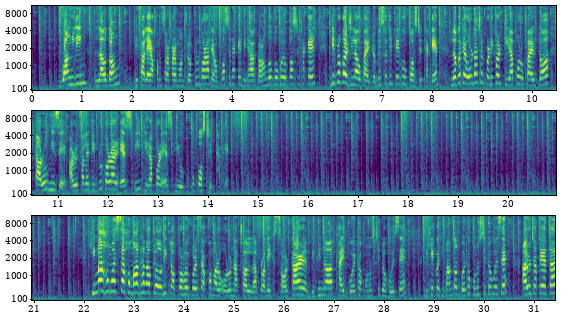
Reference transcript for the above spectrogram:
ৱাংলিং লাউডং ইফালে অসম চৰকাৰৰ মন্ত্ৰী অতুল বৰা তেওঁ উপস্থিত থাকে। বিধায়ক তৰংগ গগৈ উপস্থিত থাকে। ডিব্ৰুগড় জিলা উপায়ুক্ত বিশ্বজিৎ পেগু উপস্থিত থাকে। লগতে অৰুণাচল প্ৰদেশৰ তিৰাপৰ উপায়ুক্ত তাৰু মিজে আৰু ইফালে ডিব্ৰুগড়ৰ এছ পি তিৰাপৰ এছ পিও উপস্থিত থাকে। সীমা সমস্যা সমাধানক লৈ অধিক তৎপৰ হৈ পৰিছে অসম আৰু অৰুণাচল প্ৰদেশ চৰকাৰ। বিভিন্ন ঠাইত বৈঠক অনুষ্ঠিত হৈছে। বিশেষকৈ সীমান্তত বৈঠক অনুষ্ঠিত হৈছে। আৰু যাতে এটা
